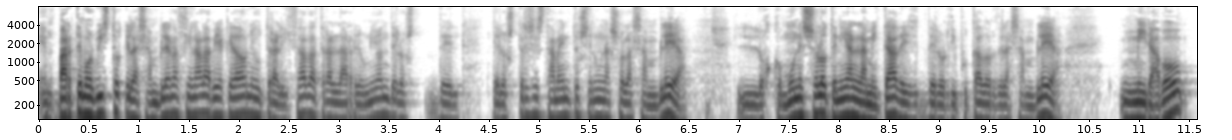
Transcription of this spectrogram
En parte hemos visto que la Asamblea Nacional había quedado neutralizada tras la reunión de los, de, los tres estamentos en una sola Asamblea. Los comunes solo tenían la mitad de, los diputados de la Asamblea. Mirabeau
